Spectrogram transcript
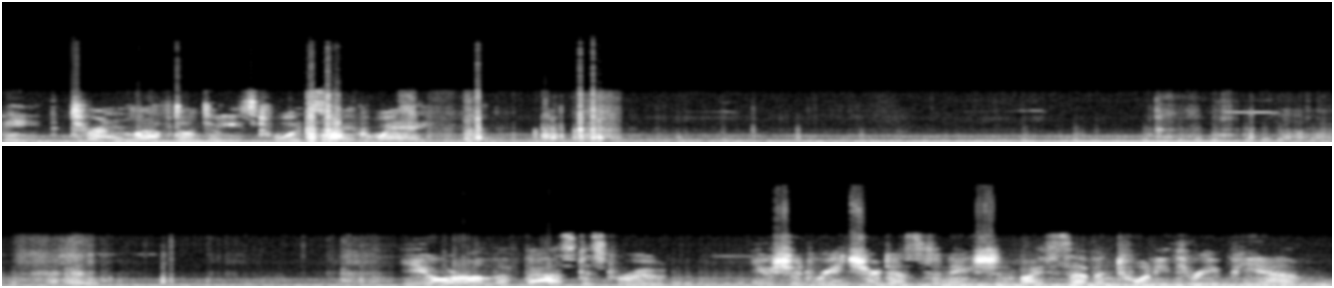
feet, turn left onto East Woodside Way. You are on the fastest route. You should reach your destination by 7:23 p.m.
